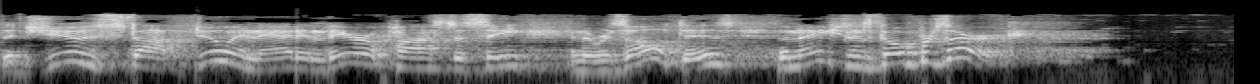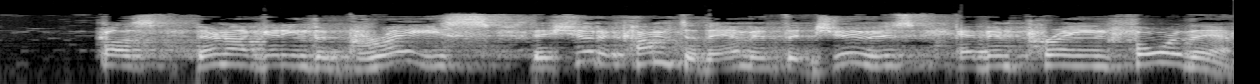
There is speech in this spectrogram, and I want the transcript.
the Jews stop doing that in their apostasy, and the result is the nations go berserk. Because they're not getting the grace that should have come to them if the Jews had been praying for them.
